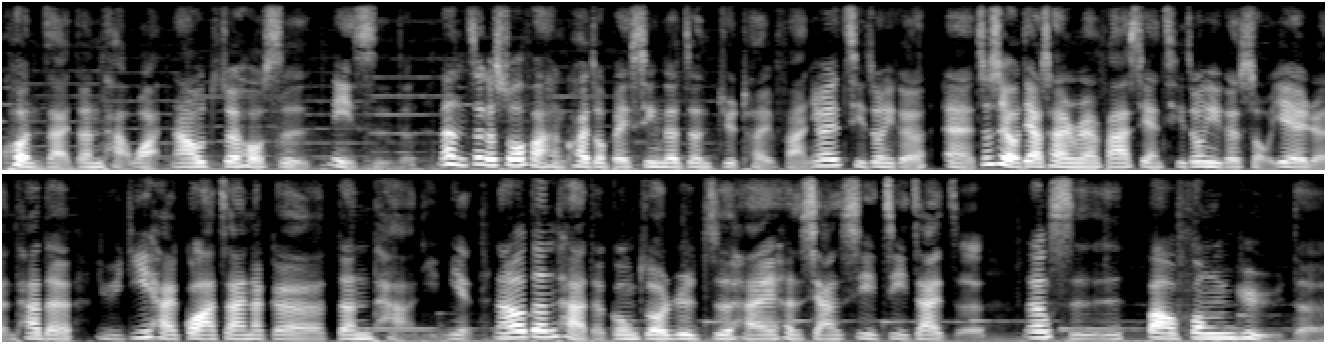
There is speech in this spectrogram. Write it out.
困在灯塔外，然后最后是溺死的。但这个说法很快就被新的证据推翻，因为其中一个，呃，就是有调查人员发现，其中一个守夜人他的雨衣还挂在那个灯塔里面，然后灯塔的工作日志还很详细记载着。当时暴风雨的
